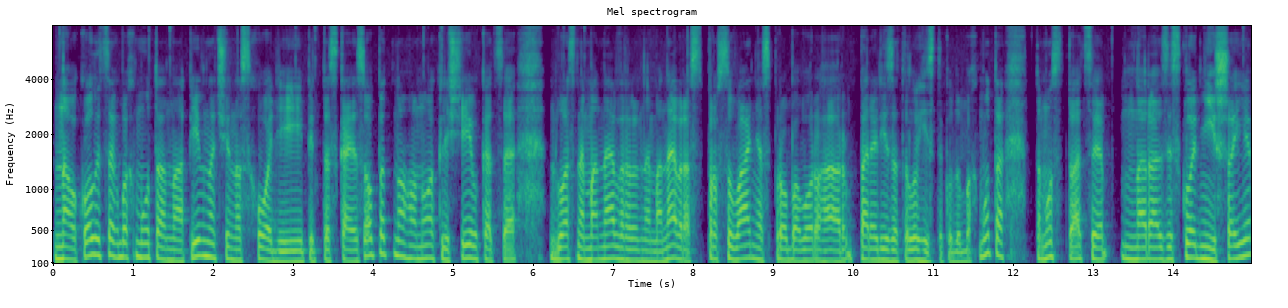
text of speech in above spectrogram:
на околицях Бахмута, на півночі, на сході і підтискає з опитного. Ну а Кліщівка це власне маневр, не маневр, а просування, спроба ворога перерізати логістику до Бахмута. Тому ситуація наразі складніша є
